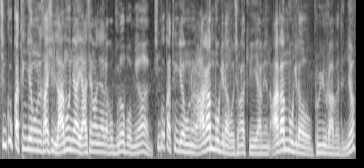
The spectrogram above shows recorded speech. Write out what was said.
친꽃 같은 경우는 사실 나무냐 야생화냐라고 물어보면 친꽃 같은 경우는 아간목이라고 정확히 하면 아간목이라고 분류를 하거든요.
